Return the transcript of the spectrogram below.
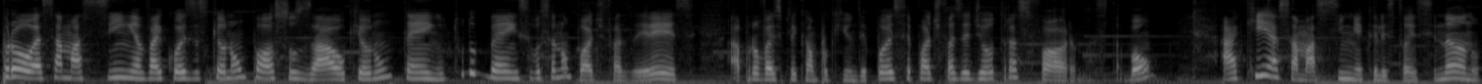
Pro, essa massinha vai coisas que eu não posso usar ou que eu não tenho. Tudo bem, se você não pode fazer esse, a Pro vai explicar um pouquinho depois, você pode fazer de outras formas, tá bom? Aqui essa massinha que eles estão ensinando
